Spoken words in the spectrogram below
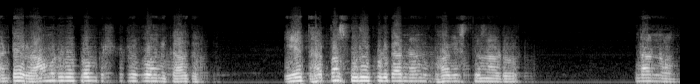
అంటే రాముడి రూపం కృష్ణుడి రూపం అని కాదు. ఏ ధర్మ స్వరూపుడుగా నన్ను భావిస్తున్నాడు? నన్ను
